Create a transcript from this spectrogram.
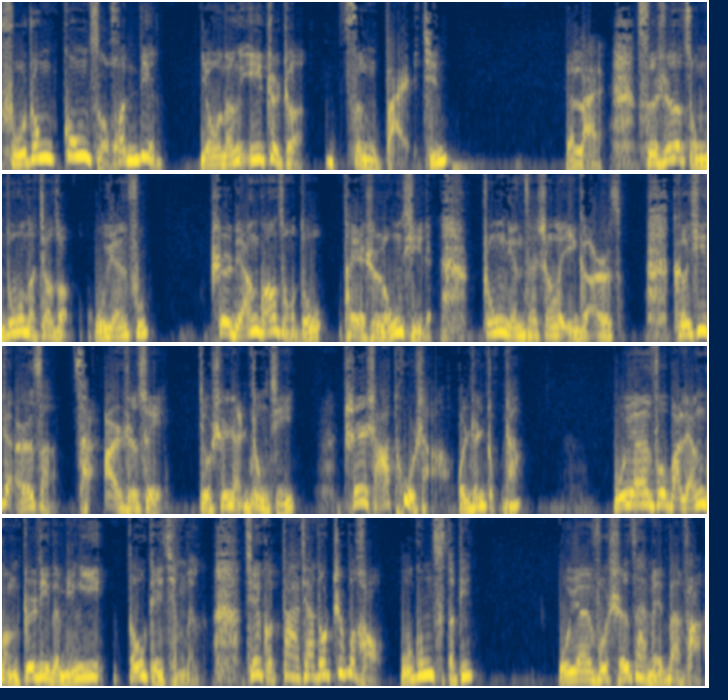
府中公子患病，有能医治者，赠百金。”原来，此时的总督呢，叫做吴元夫，是两广总督，他也是龙溪人，中年才生了一个儿子，可惜这儿子才二十岁就身染重疾，吃啥吐啥，浑身肿胀。吴元夫把两广之地的名医都给请来了，结果大家都治不好吴公子的病。吴元夫实在没办法，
